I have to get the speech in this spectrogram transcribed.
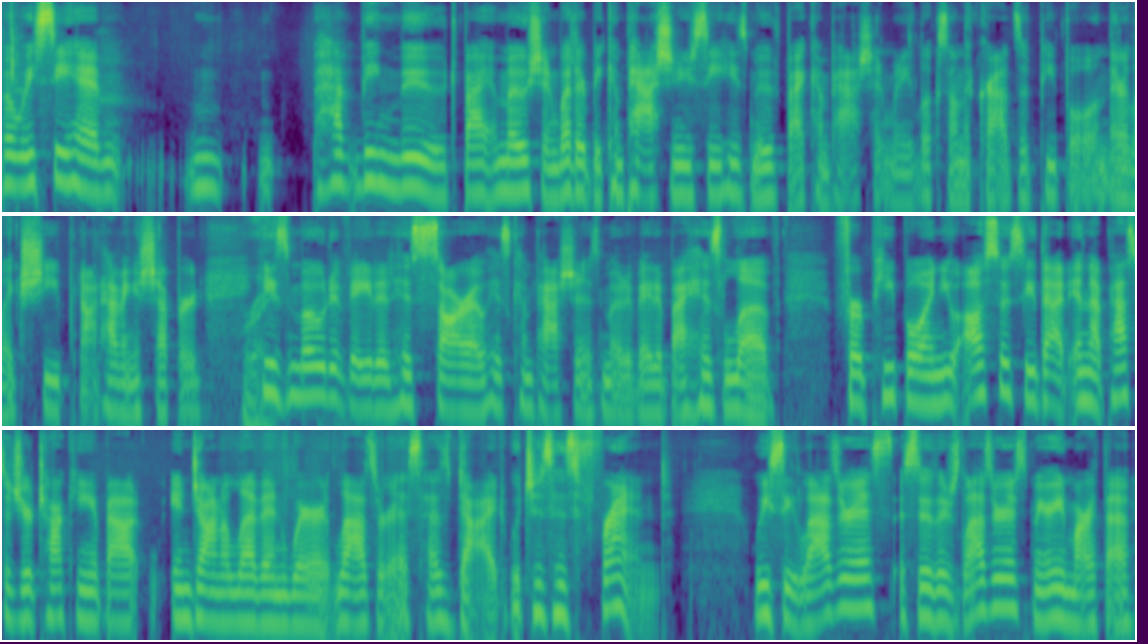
But we see him m- have being moved by emotion, whether it be compassion. You see, he's moved by compassion when he looks on the crowds of people and they're like sheep not having a shepherd. Right. He's motivated. His sorrow, his compassion is motivated by his love for people. And you also see that in that passage you're talking about in John 11, where Lazarus has died, which is his friend. We see Lazarus. So there's Lazarus, Mary, and Martha.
